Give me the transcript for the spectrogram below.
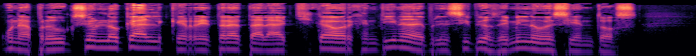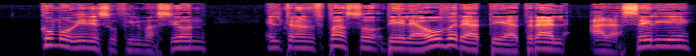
una producción local que retrata la Chicago argentina de principios de 1900. ¿Cómo viene su filmación? El traspaso de la obra teatral a la serie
